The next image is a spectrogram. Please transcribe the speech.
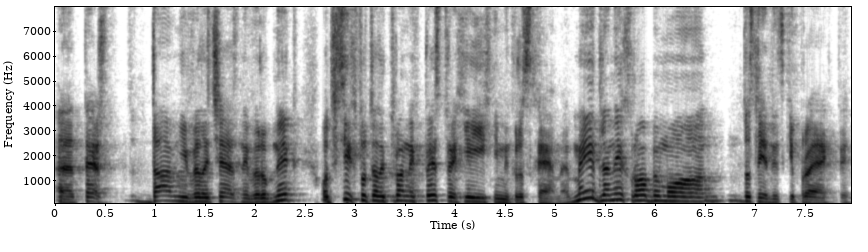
Е, Теж давній величезний виробник. От всіх тут електронних пристроїв є їхні мікросхеми. Ми для них робимо дослідницькі проекти.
